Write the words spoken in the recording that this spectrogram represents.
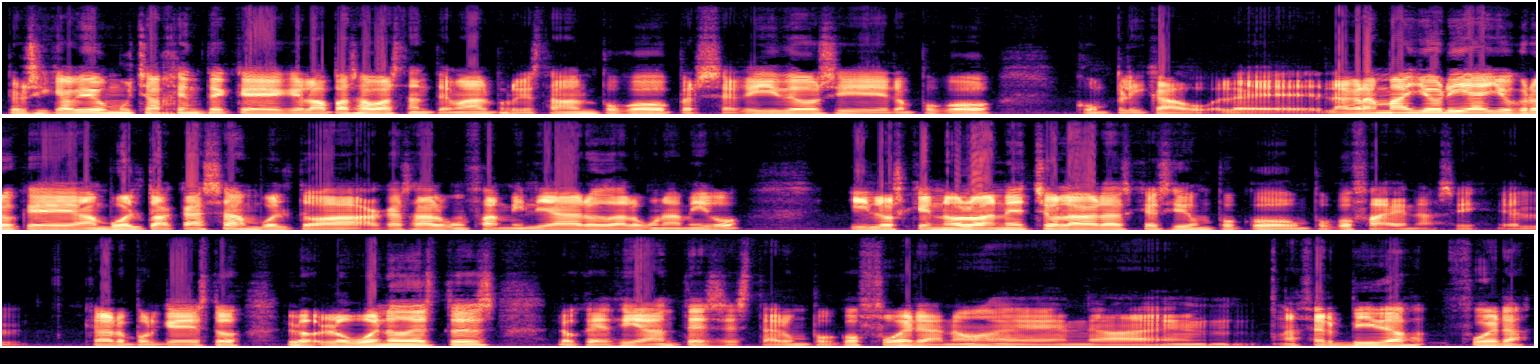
pero sí que ha habido mucha gente que, que lo ha pasado bastante mal porque estaban un poco perseguidos y era un poco complicado. La gran mayoría yo creo que han vuelto a casa, han vuelto a casa de algún familiar o de algún amigo y los que no lo han hecho la verdad es que ha sido un poco, un poco faena, sí. El, claro, porque esto, lo, bueno de esto es lo que decía antes, estar un poco fuera, ¿no? En, en hacer vida fuera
